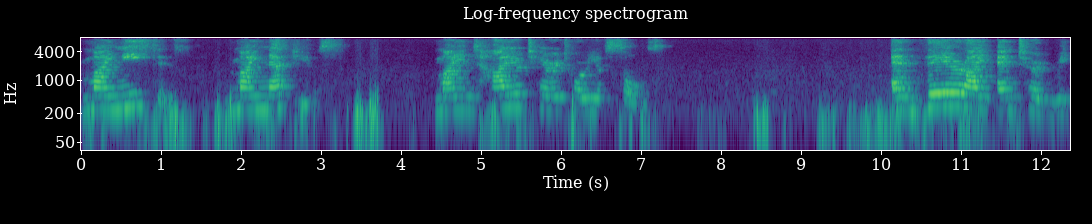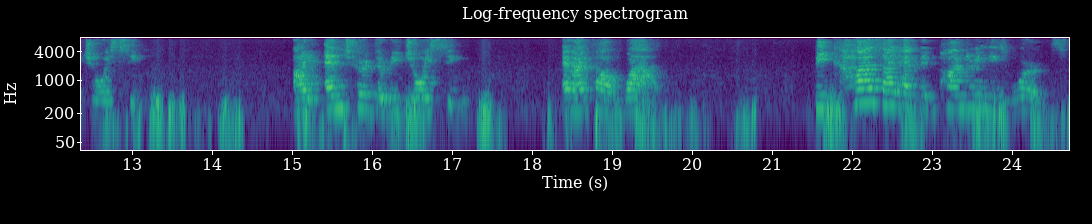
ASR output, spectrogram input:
my nieces, my nephews, my entire territory of souls. And there I entered rejoicing. I entered the rejoicing. And I thought, wow. Because I had been pondering these words,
